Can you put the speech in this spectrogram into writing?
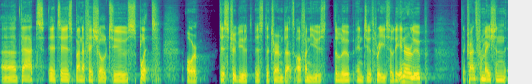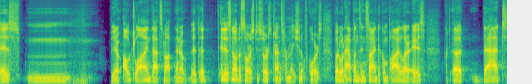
uh, that it is beneficial to split or distribute is the term that's often used the loop into three. So the inner loop the transformation is mm, you know outlined. That's not you know it, it, it is not a source to source transformation, of course. But what happens inside the compiler is uh, that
